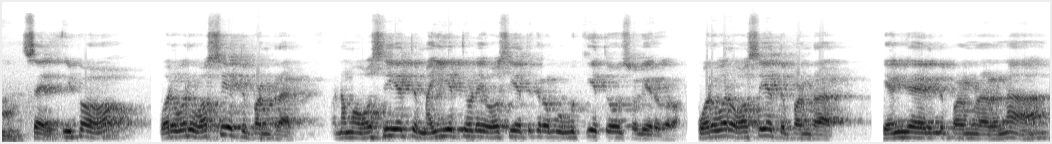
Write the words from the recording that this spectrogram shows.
ஆ, சரி. இப்போ ஒரு ஒரு ஒசியத்து பண்றார். நம்ம ஒசியத்து மையத்துடைய ஒசியத்துக்கு ரொம்ப முக்கியத்துவம் சொல்லியிருக்கிறோம். ஒருவர் ஒசியத்து பண்றார். எங்க இருந்து பண்றாருன்னா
